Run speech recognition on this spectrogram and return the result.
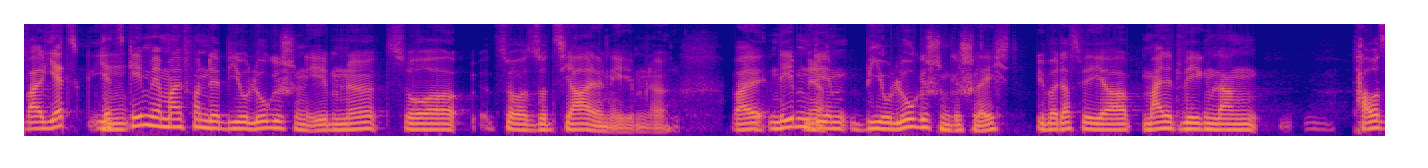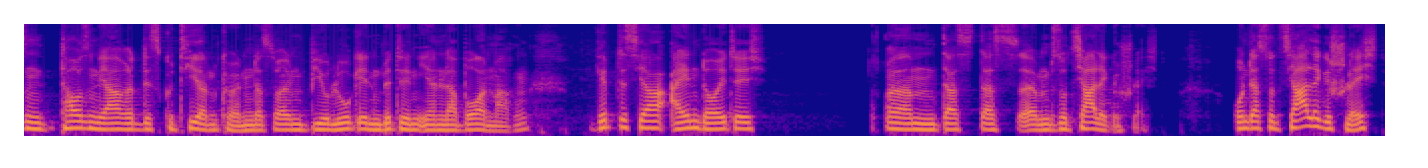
Weil jetzt, jetzt Mhm. gehen wir mal von der biologischen Ebene zur, zur sozialen Ebene. Weil neben Ja. dem biologischen Geschlecht, über das wir ja meinetwegen lang tausend, tausend Jahre diskutieren können, das sollen BiologInnen bitte in ihren Laboren machen, gibt es ja eindeutig ähm, das, das ähm, soziale Geschlecht. Und das soziale Geschlecht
